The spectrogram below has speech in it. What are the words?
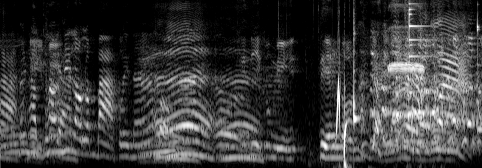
ค่ะโอ้ทำดีทุกมากอย่างนี่เราลำบากเลยนะเออเออ ที่นี่ก็มีเตียงนอนที่ใหญ่มาก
